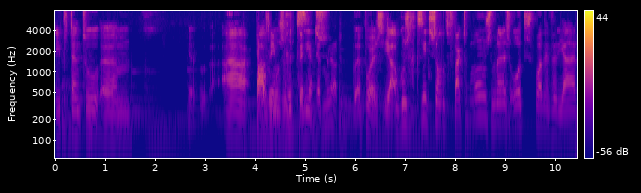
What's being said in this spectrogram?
E, portanto, um, há Fazem alguns requisitos. Melhor. Pois, e alguns requisitos são de facto comuns, mas outros podem variar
